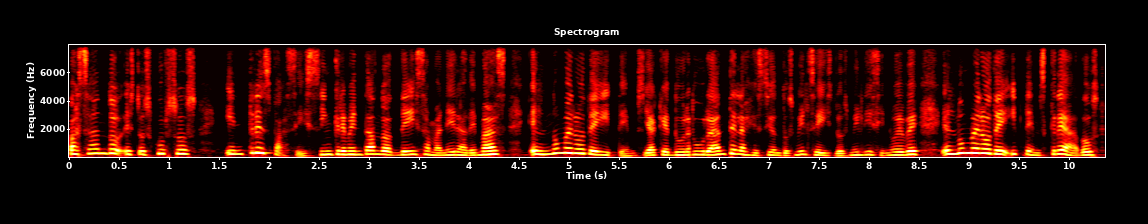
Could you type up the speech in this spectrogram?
pasando estos cursos en tres fases, incrementando de esa manera además el número de ítems, ya que durante la gestión 2006-2019 el número de ítems creados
